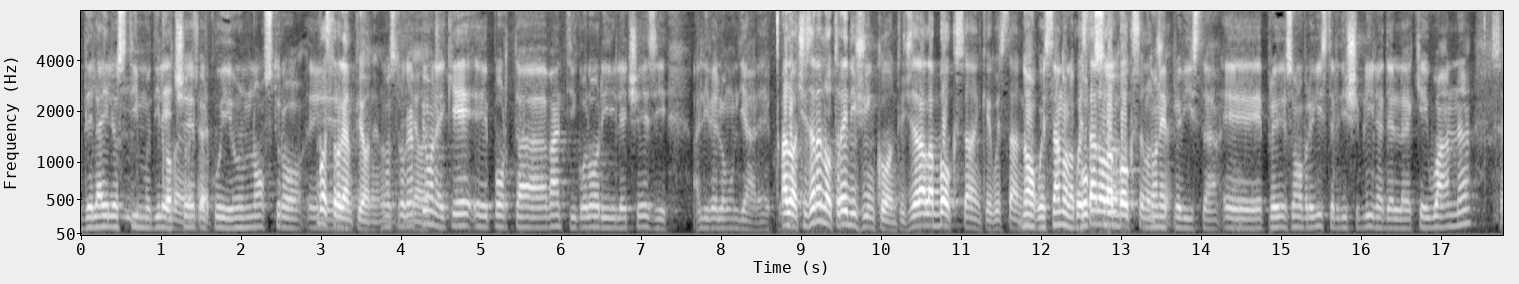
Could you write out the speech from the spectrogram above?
della Helios Team di Lecce, no, certo. per cui un nostro, eh, Vostro campione, no? nostro campione che eh, porta avanti i colori leccesi a livello mondiale. ecco. Allora, ci saranno 13 incontri, ci sarà la box anche quest'anno? No, quest'anno la box, la box non, non, è prevista, Eh, pre- sono previste le discipline del K1, Sì.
